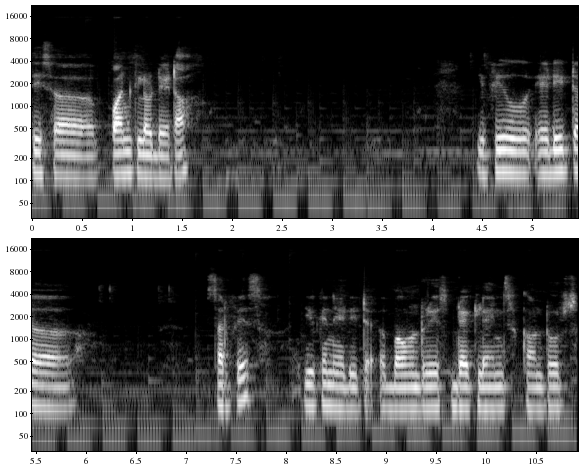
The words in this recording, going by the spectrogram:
this uh, point cloud data. If you edit a surface you can edit uh, boundaries break lines contours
